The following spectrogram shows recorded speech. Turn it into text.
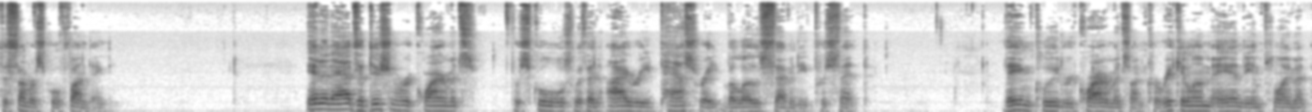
to summer school funding. And it adds additional requirements for schools with an IREAD pass rate below 70%. They include requirements on curriculum and the employment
